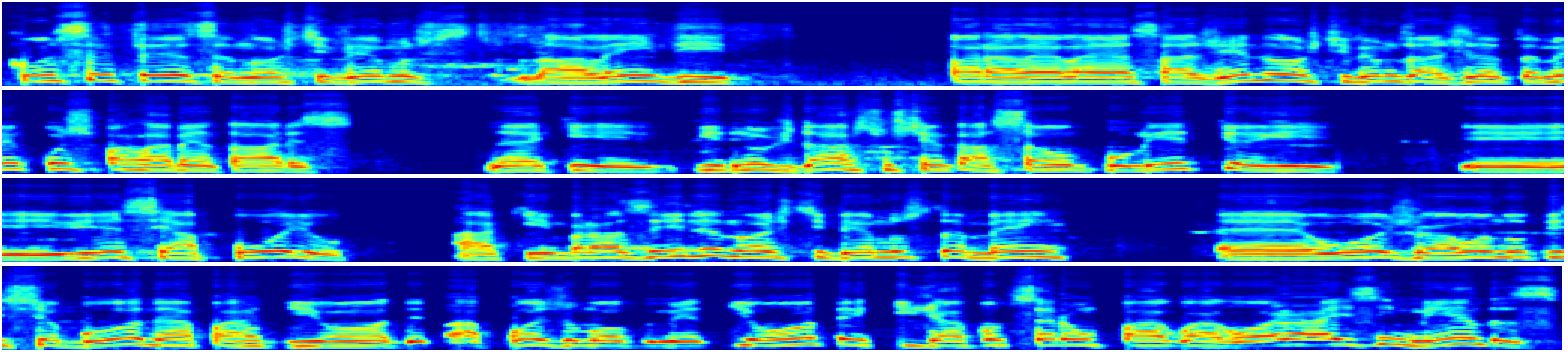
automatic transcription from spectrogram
Com certeza, nós tivemos, além de paralela a essa agenda, nós tivemos agenda também com os parlamentares, né, que, que nos dá sustentação política e e, esse apoio aqui em Brasília, nós tivemos também é, hoje uma notícia boa, né, a partir de ontem, após o movimento de ontem, que já serão pagas agora as emendas,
